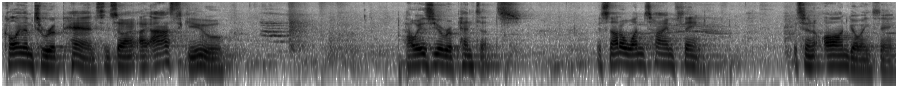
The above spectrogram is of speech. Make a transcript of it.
calling them to repent. And so I, I ask you How is your repentance? It's not a one time thing, it's an ongoing thing.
